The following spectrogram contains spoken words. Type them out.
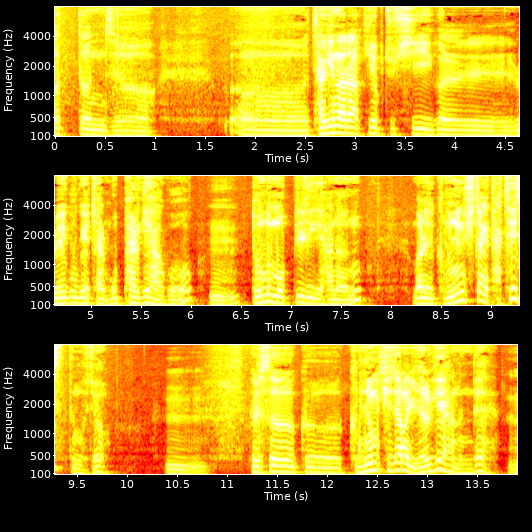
어떤 저, 어, 자기 나라 기업 주식을 외국에 잘 못 팔게 하고 예. 돈도 못 빌리게 하는 말하자면 금융시장이 닫혀 있었던 거죠. 음. 그래서 그 금융시장을 열게 하는데 예.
